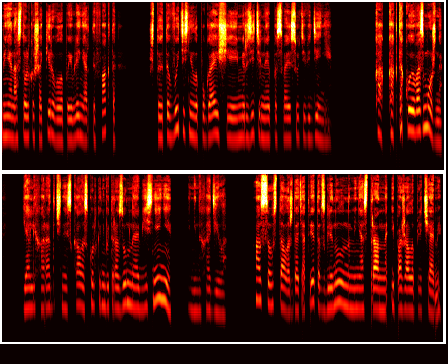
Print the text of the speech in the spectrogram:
Меня настолько шокировало появление артефакта, что это вытеснило пугающее и мерзительное по своей сути видение. Как, как такое возможно? Я лихорадочно искала сколько-нибудь разумное объяснение и не находила. Асса устала ждать ответа, взглянула на меня странно и пожала плечами.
